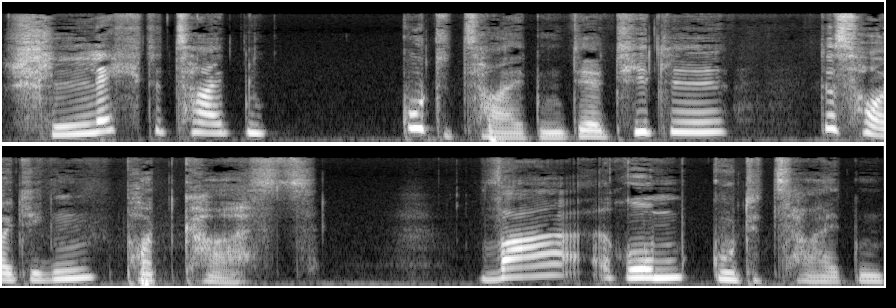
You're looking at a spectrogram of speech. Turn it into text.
Schlechte Zeiten, gute Zeiten, der Titel des heutigen Podcasts. Warum gute Zeiten?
